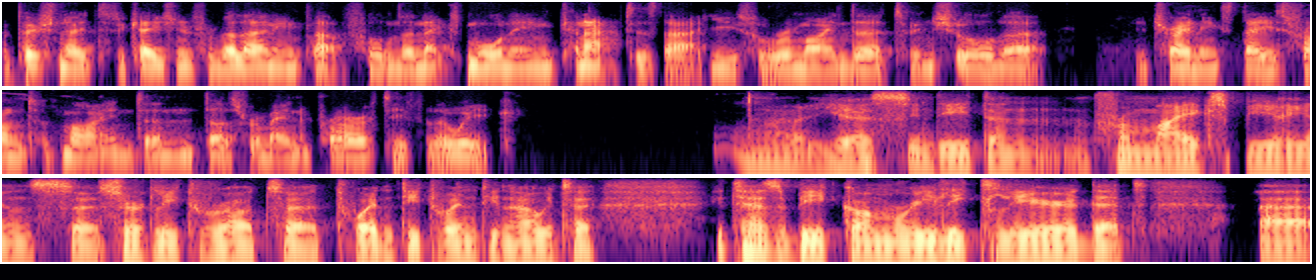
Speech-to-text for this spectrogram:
a push notification from a learning platform the next morning can act as that useful reminder to ensure that your training stays front of mind and does remain a priority for the week. Uh, yes, indeed. And from my experience, uh, certainly throughout uh, 2020 now, it, uh, it has become really clear that uh,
